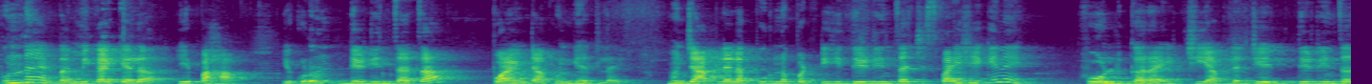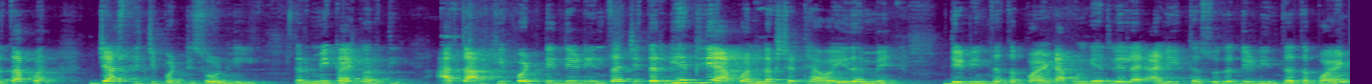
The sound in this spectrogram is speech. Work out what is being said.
पुन्हा एकदा मी काय केलं? हे पहा. इकडून दीड इंचाचा पॉईंट टाकून घेतलाय. म्हणजे आपल्याला पूर्ण पट्टी ही दीड इंचाचीच पाहिजे की नाही? फोल्ड करायची. आपल्याला जे दीड इंचाचा आपण जास्तीची पट्टी सोडली. तर मी काय करते? आता ही पट्टी दीड इंचाची तर घेतली आपण. लक्ष ठेवा. इथं मी दीड इंचाचा पॉईंट आखून घेतलेला आहे आणि इथं सुद्धा दीड इंचाचा पॉईंट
